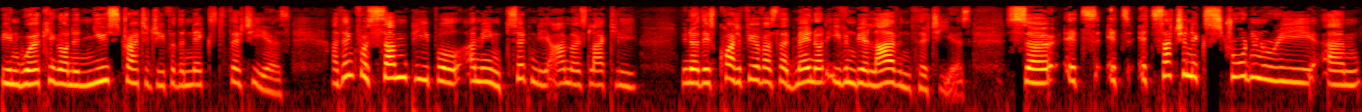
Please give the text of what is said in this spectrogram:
been working on a new strategy for the next 30 years. I think for some people, I mean, certainly I most likely, you know, there's quite a few of us that may not even be alive in 30 years. So it's, it's, it's such an extraordinary, um,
